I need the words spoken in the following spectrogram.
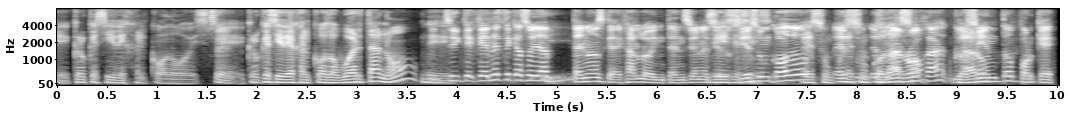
Eh, creo que sí deja el codo, este, Sí. creo que sí deja el codo Huerta, ¿no? Eh, sí, que, que en este caso ya y- tenemos que dejarlo intenciones. Sí, si sí, es sí, un codo, Es un- es un una roja, lo siento, porque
